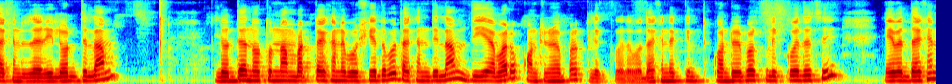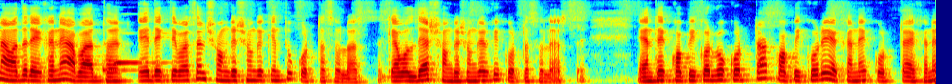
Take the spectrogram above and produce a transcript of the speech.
দেখেন যে রিলোড দিলাম। রিলোড দিয়ে নতুন নাম্বারটা এখানে বসিয়ে দেবো। দেখেন দিলাম, দিয়ে আবারও কন্টিনিউর পর ক্লিক করে দেবো। দেখেন কিন্তু কন্টিনিউর পর ক্লিক করে দিয়েছি। এবার দেখেন আমাদের এখানে আবার ধরেন এ দেখতে পাচ্ছেন সঙ্গে সঙ্গে কিন্তু কোডটা চলে আসছে। কেবল দেওয়ার সঙ্গে সঙ্গে আর কি কোডটা চলে আসছে। এখান থেকে কপি করব কোডটা কপি করে এখানে কোডটা এখানে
